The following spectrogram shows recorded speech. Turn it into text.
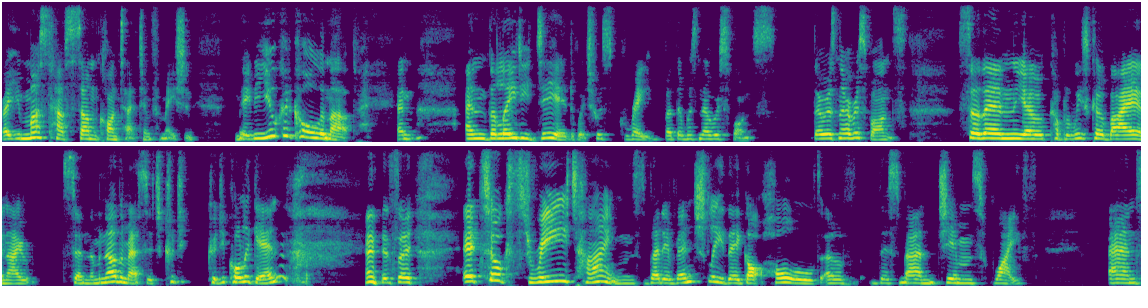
Right? You must have some contact information. Maybe you could call them up." And and the lady did, which was great, but there was no response. There was no response. So then, you know, a couple of weeks go by and I send them another message. Could you could you call again? and it's a it took three times, but eventually they got hold of this man, Jim's wife, and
